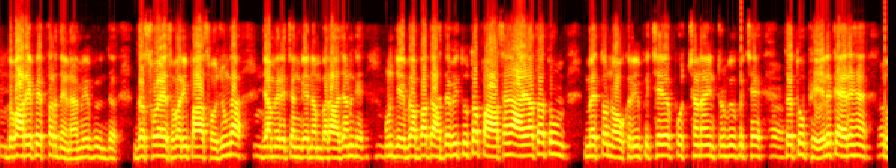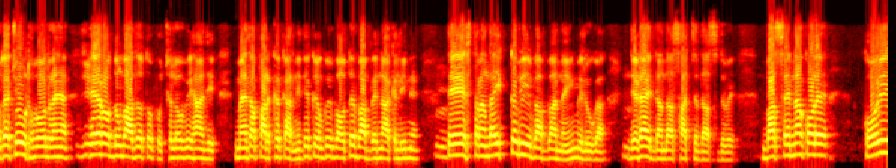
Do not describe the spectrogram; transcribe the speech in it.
ਦੁਬਾਰੇ ਪੇਪਰ ਦੇਣਾ ਮੈਂ ਵੀ ਦ- ਦੱਸੋ ਇਸ ਵਾਰੀ ਪਾਸ ਹੋ ਜਾਊਂਗਾ ਜਾਂ ਮੇਰੇ ਚੰਗੇ ਨੰਬਰ ਆ ਜਾਣਗੇ ਹੁਣ ਜੇ ਬਾਬਾ ਦੱਸਦੇ ਵੀ ਤੂੰ ਤਾਂ ਪਾਸ ਹੈ ਆਇਆ ਤਾਂ ਤੂੰ ਮੈਂ ਤੋਂ ਨੌਕਰੀ ਪਿੱਛੇ ਪੁੱਛਣਾ ਇੰਟਰਵਿਊ ਪਿੱਛੇ ਹਾਂ। ਤੇ ਤੂੰ ਫੇਲ ਕਹਿ ਰਿਹਾ ਹੈ, ਤੂੰ ਤਾਂ ਝੂਠ ਬੋਲ ਰਿਹਾ ਹੈ। ਜੀ। ਫਿਰ ਉਦੋਂ ਬਾਅਦ ਉਹ ਤੋਂ ਪੁੱਛ ਲਓ ਵੀ ਹਾਂ ਜੀ ਮੈਂ ਤਾਂ ਪਰਖ ਕਰਨੀ ਤੇ ਕਿਉਂਕਿ ਬਹੁਤੇ ਬਾਬੇ ਨਕਲੀ ਨੇ। ਤੇ ਇਸ ਤਰ੍ਹਾਂ ਦਾ ਇੱਕ ਵੀ ਬਾਬਾ ਨਹੀਂ ਮਿਲੂਗਾ ਜਿਹੜਾ ਇਦਾਂ ਦਾ ਸੱਚ ਦੱਸ ਦੇਵੇ। ਬਸ ਇਹਨਾਂ ਕੋਲੇ ਕੋਈ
